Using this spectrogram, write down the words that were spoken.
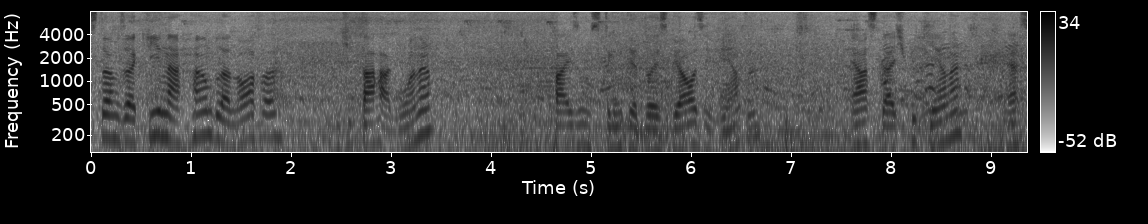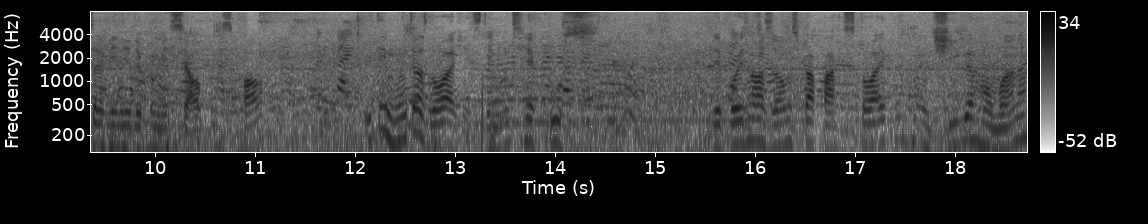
estamos aqui na Rambla Nova de Tarragona. Faz uns 32 graus e vento. É uma cidade pequena. Essa é a avenida comercial principal. E tem muitas lojas, tem muitos recursos. Depois nós vamos para a parte histórica, antiga, romana,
